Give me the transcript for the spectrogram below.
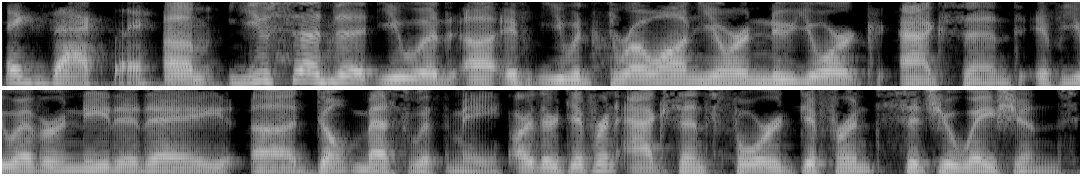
Exactly. Um, you said that you would, uh, if you would throw on your New York accent if you ever needed a, uh, don't mess with me. Are there different accents for different situations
